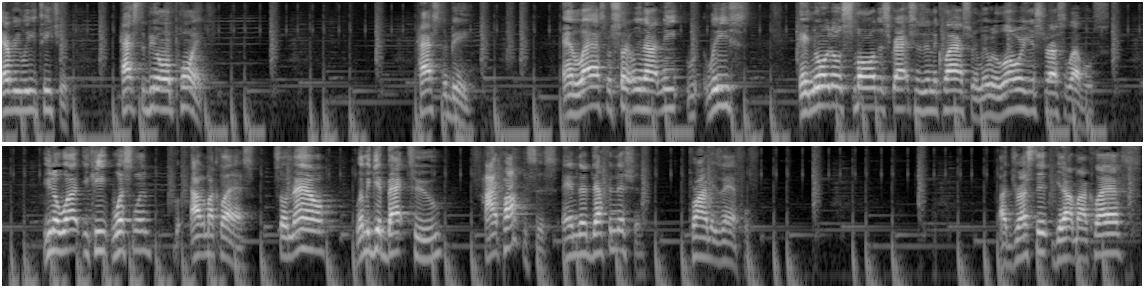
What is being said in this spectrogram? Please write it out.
every lead teacher has to be on point. Has to be. And last but certainly not least, ignore those small distractions in the classroom. It will lower your stress levels. You know what? You keep whistling out of my class. So now let me get back to hypothesis and the definition. Prime example. I addressed it, get out my class,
